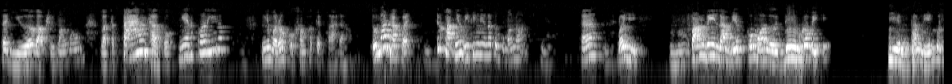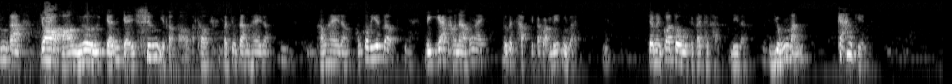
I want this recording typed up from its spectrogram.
Ta dựa vào sự mong muốn và ta tán thờ cuộc. Nghe nó có lý lắm. Nhưng mà rốt cuộc không có kết quả đâu tôi nói thật vậy. Trước mặt những vị thiên liêng đó tôi cũng vẫn nói. À, bởi vì phạm vi làm việc của mọi người đều có vị trí. Thiền thanh điển của chúng ta cho họ ngự chảnh chạy sướng về phần họ mà thôi. Và chúng ta không hay đâu. Không hay đâu. Không có biết đâu. Bị gạt hồi nào không hay. Tôi nói thật cho các bạn biết như vậy. Cho nên có tu thì phải thực hành. Đi lên. Dũng mãnh tráng kiện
